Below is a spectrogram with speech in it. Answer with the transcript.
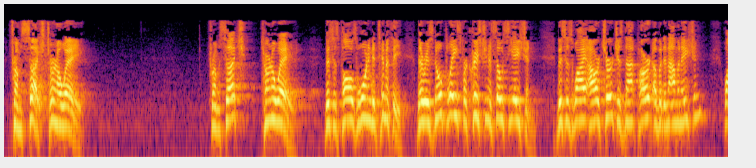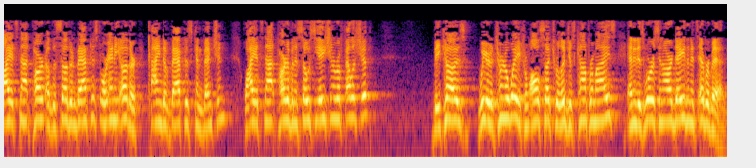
From such turn away. From such turn away. This is Paul's warning to Timothy. There is no place for Christian association. This is why our church is not part of a denomination. why it's not part of the Southern Baptist or any other kind of Baptist convention, why it's not part of an association or a fellowship? Because we are to turn away from all such religious compromise, and it is worse in our day than it's ever been.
